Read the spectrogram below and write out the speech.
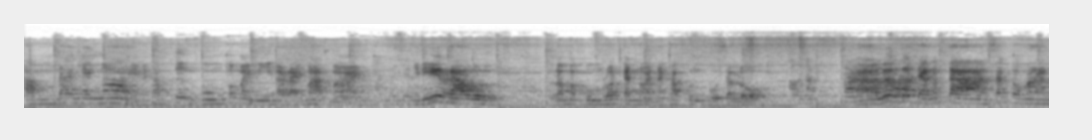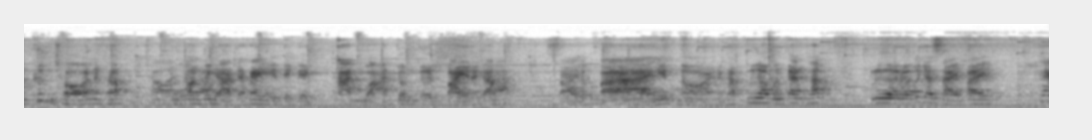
ทำได้ง่ายๆนะครับ เครื่องปรุงก็ไม่มีอะไรมากมาย ทีนี้เราเรามาปรุงรสกันหน่อยนะครับ คุณครูสโลเอาน้ำตาลอ่าเริ่มต้นจากน้ำตาลสักประมาณครึ่งช้อนนะครับครึ่งช้อนครูอ้อนไม่อยากจะให้เด็กๆ ทานหวานจนเกินไปนะครับ ครับ ใส่ลงไปนิดหน่อยนะครับ เกลือเหมือนกันครับ เกลือเราก็จะใส่ไปแค่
